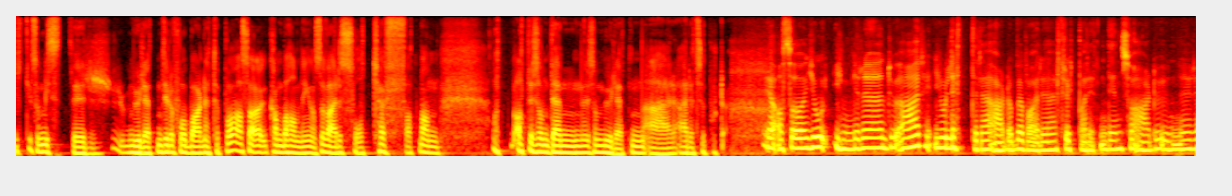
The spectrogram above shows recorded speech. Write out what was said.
ikke, som mister muligheten til å få barn etterpå? Altså, kan behandlingen også være så tøff at, man, at, at liksom den liksom, muligheten er, er, rett og slett borte? Ja, altså Jo yngre du er, jo lettere er det å bevare fruktbarheten din. Så er du under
